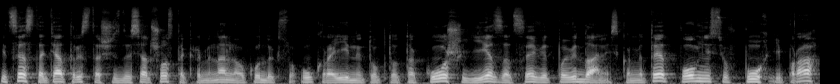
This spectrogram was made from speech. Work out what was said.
і це стаття 366 Кримінального кодексу України. Тобто також є за це відповідальність. Комітет повністю в пух і прах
